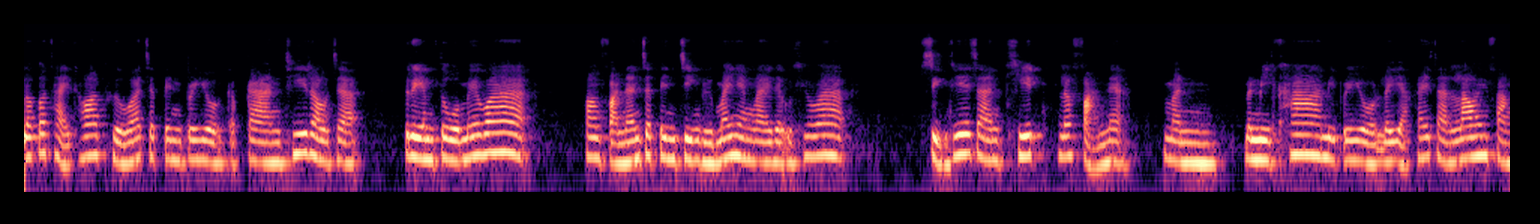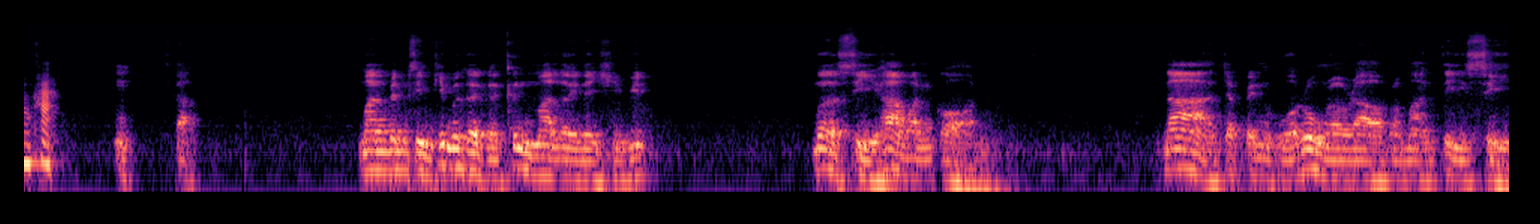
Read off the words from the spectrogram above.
แล้วก็ถ่ายทอดเผื่อว่าจะเป็นประโยชน์กับการที่เราจะเตรียมตัวไม่ว่าความฝันนั้นจะเป็นจริงหรือไม่อย่างไรแต่อุคิดว่า สิ่งที่อาจารย์คิดและฝันเนี่ย มันมันมีค่ามีประโยชน์เลยอยากให้อาจารย์เล่าให้ฟังค่ะครับ มันเป็นสิ่งที่ไม่เคยเกิดขึ้นมาเลยในชีวิต เมื่อสี่ห้าวันก่อน น่าจะเป็นหัวรุ่งราวๆประมาณตีสี่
